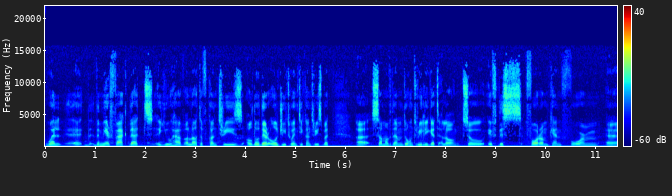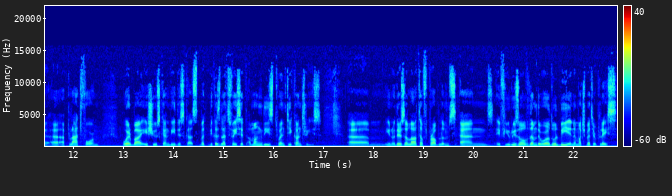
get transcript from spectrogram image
well, uh, th- the mere fact that you have a lot of countries, although they're all G20 countries, but uh, some of them don't really get along. So, if this forum can form a, a platform whereby issues can be discussed. But because let's face it, among these 20 countries, um, you know, there's a lot of problems, and if you resolve them, the world will be in a much better place.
